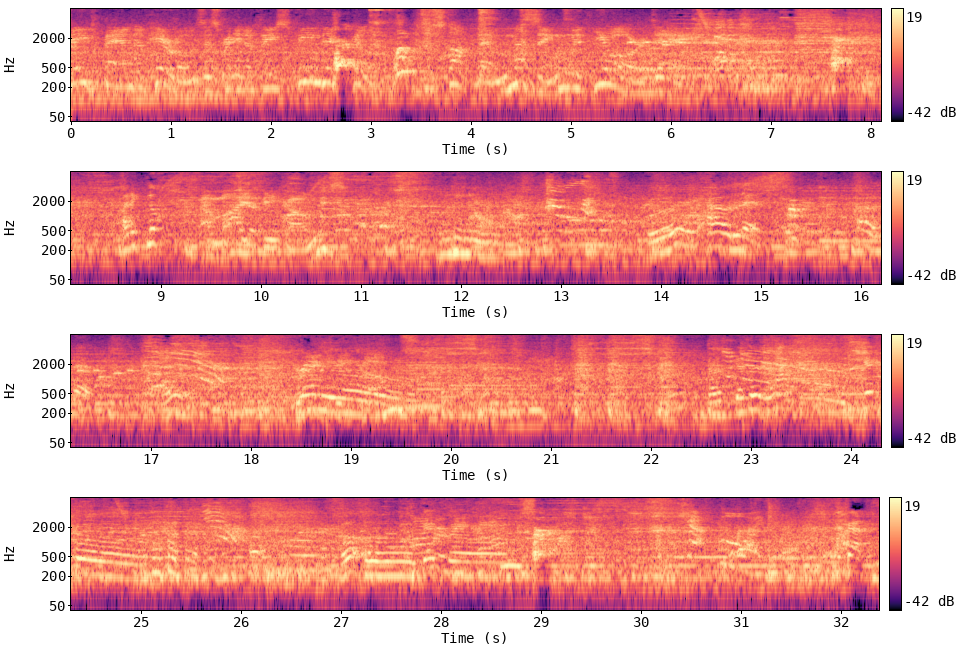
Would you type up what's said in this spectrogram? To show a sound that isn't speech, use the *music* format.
brave band of heroes is ready to face fiendish villains to stop them messing with your day. Arik, look. Amaya becomes... Owlette. Owlette. Owlette. Greg becomes... Don't get it. Gekko. *laughs* Uh-oh, Gekko.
